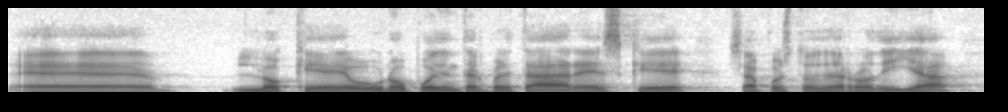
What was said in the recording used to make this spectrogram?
eh, lo que uno puede interpretar es que se ha puesto de rodilla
